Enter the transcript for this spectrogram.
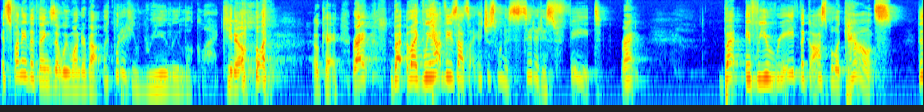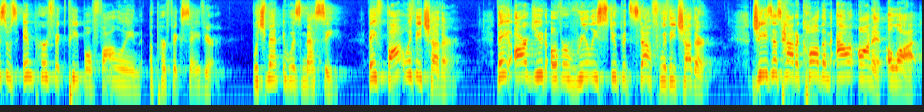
It's funny the things that we wonder about, like, what did he really look like? You know, like, okay, right? But like, we have these thoughts, like, I just want to sit at his feet, right? But if you read the gospel accounts, this was imperfect people following a perfect Savior, which meant it was messy. They fought with each other. They argued over really stupid stuff with each other. Jesus had to call them out on it a lot.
